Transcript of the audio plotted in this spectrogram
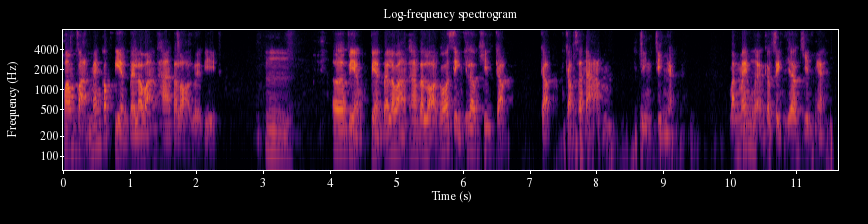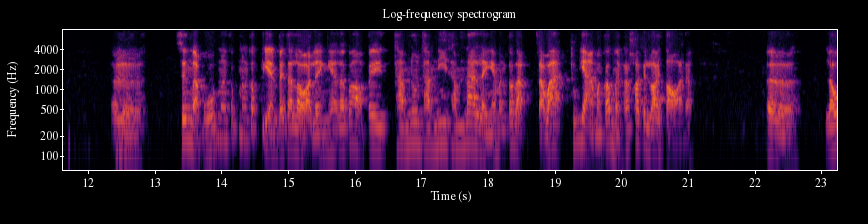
ความฝันแม่งก็เปลี่ยนไประหว่างทางตลอดเว้ยพี่ อืม เออเปลี่ยนเปลี่ยนไประหว่างทางตลอดเพราะว่าสิ่งที่เราคิดกับกับกับสนามจริง ๆอะมันไม่เหมือนกับสิ่งที่เราคิดไงเออ ซึ่งแบบโอ้มันก็มันก็เปลี่ยนไปตลอดอะไรเงี้ยแล้วก็ไปทำนู่นทำนี่ทำนั่นอะไรเงี้ยมันก็แบบ แต่ว่าทุกอย่างมันก็เหมือนค่อยๆเป็นรอยต่อเนอะเออ แล้ว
